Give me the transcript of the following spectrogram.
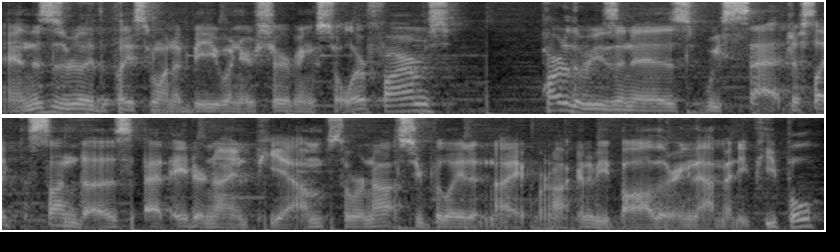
And this is really the place you want to be when you're serving solar farms. Part of the reason is we set, just like the sun does, at 8 or 9 p.m., so we're not super late at night. We're not going to be bothering that many people.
